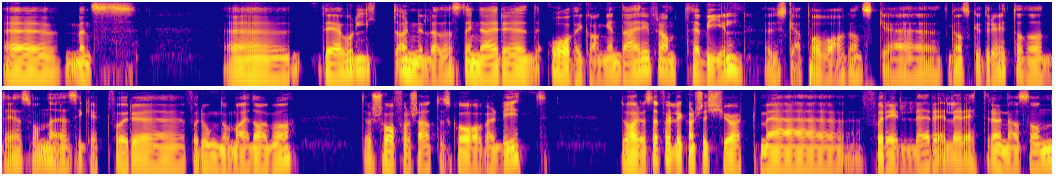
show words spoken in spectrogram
Eh, mens eh, det er jo litt annerledes, den der eh, overgangen der fram til bilen. Det husker jeg på var ganske, ganske drøyt. Og det, sånn er det sikkert for, eh, for ungdommer i dag òg. Det å se for seg at du skal over dit. Du har jo selvfølgelig kanskje kjørt med forelder eller et eller annet sånn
